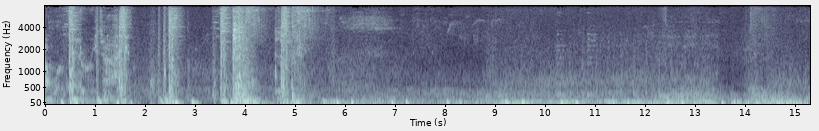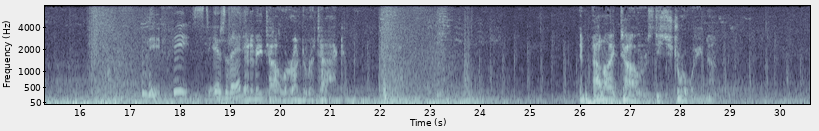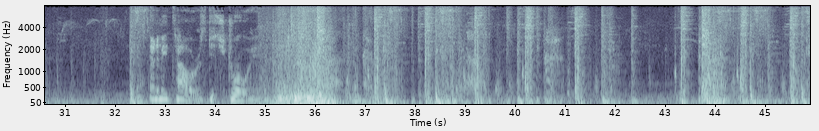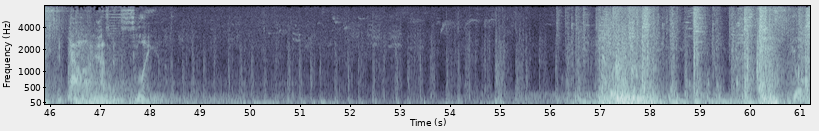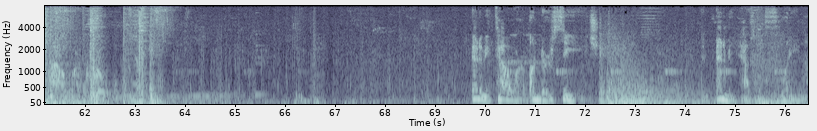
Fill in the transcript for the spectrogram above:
tower under attack. The feast is ready. Enemy tower under attack. An allied tower is destroyed. Enemy towers destroyed. enemy tower under siege. An enemy has been slain.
